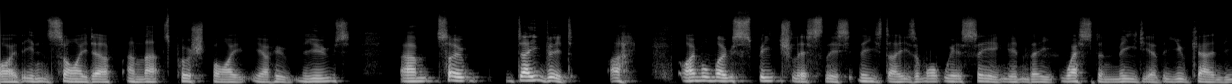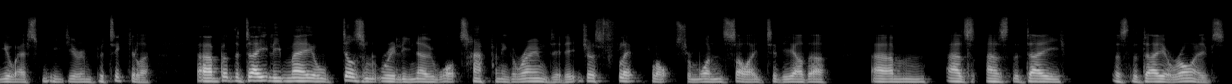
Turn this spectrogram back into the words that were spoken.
by the insider, and that's pushed by Yahoo News. Um, so, David, I'm almost speechless this, these days at what we're seeing in the Western media, the UK and the US media in particular. Uh, but the Daily Mail doesn't really know what's happening around it. It just flip flops from one side to the other um, as as the day as the day arrives.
